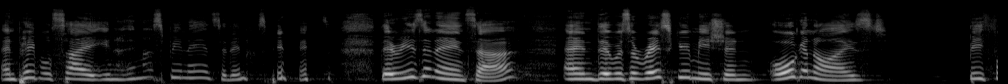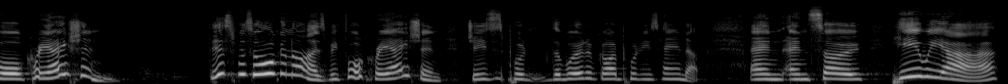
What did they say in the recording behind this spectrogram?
And people say, you know, there must be an answer, there must be an answer. There is an answer, and there was a rescue mission organised before creation. This was organized before creation. Jesus put the word of God put his hand up. And and so here we are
